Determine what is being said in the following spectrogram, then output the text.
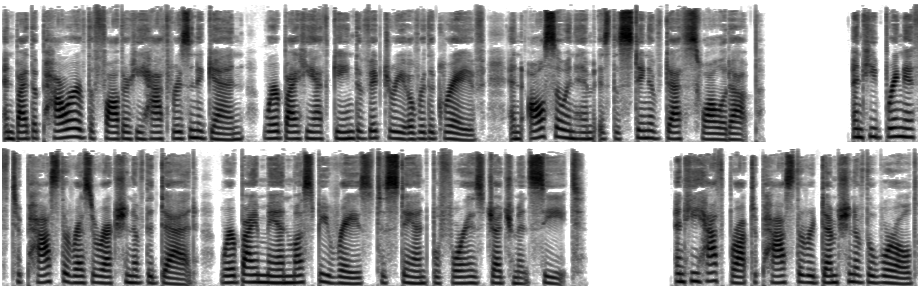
and by the power of the Father he hath risen again, whereby he hath gained the victory over the grave, and also in him is the sting of death swallowed up. And he bringeth to pass the resurrection of the dead, whereby man must be raised to stand before his judgment seat. And he hath brought to pass the redemption of the world,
